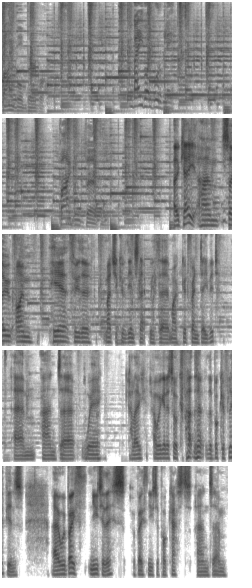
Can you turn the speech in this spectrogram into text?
Bible Burble. Bible Burble. Bible Burble. Bible Burble. Okay, um, so I'm here through the magic of the internet with uh, my good friend David, um, and uh, we're hello, and we're going to talk about the, the book of Philippians. Uh, we're both new to this. We're both new to podcasts, and um,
